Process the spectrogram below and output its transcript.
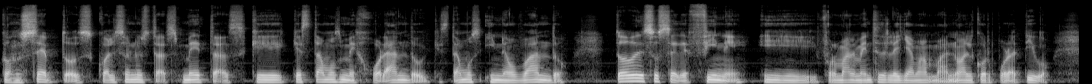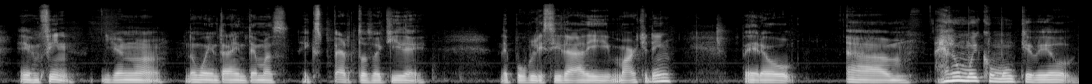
conceptos, cuáles son nuestras metas, qué, qué estamos mejorando, qué estamos innovando. Todo eso se define y formalmente se le llama manual corporativo. En fin, yo no, no voy a entrar en temas expertos aquí de, publicidad y marketing, pero hay algo muy común que veo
